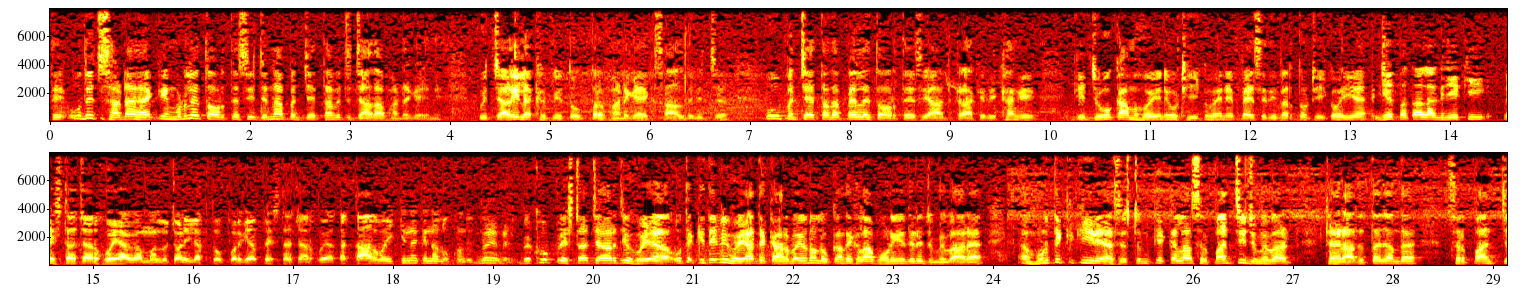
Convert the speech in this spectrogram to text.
ਤੇ ਉਹਦੇ ਚ ਸਾਡਾ ਹੈ ਕਿ ਮੁੱਢਲੇ ਤੌਰ ਤੇ ਅਸੀਂ ਜਿੰਨਾ ਪੰਚਾਇਤਾਂ ਵਿੱਚ ਜ਼ਿਆਦਾ ਫੰਡ ਗਏ ਨੇ, ਕੋਈ 40 ਲੱਖ ਰੁਪਏ ਤੋਂ ਉੱਪਰ ਫੰਡ ਗਏ ਇੱਕ ਸਾਲ ਦੇ ਵਿੱਚ, ਉਹ ਪੰਚਾਇਤਾਂ ਦਾ ਪਹਿਲੇ ਤੌਰ ਤੇ ਅਸੀਂ ਆਡ ਕਰਾ ਕੇ ਵੇਖਾਂਗੇ। ਕਿ ਜੋ ਕੰਮ ਹੋਏ ਨੇ ਉਹ ਠੀਕ ਹੋਏ ਨੇ ਪੈਸੇ ਦੀ ਵਰਤੋਂ ਠੀਕ ਹੋਈ ਹੈ। ਜੇ ਪਤਾ ਲੱਗ ਜੇ ਕਿ ਭ੍ਰਿਸ਼ਟਾਚਾਰ ਹੋਇਆਗਾ ਮੰਨ ਲਓ 40 ਲੱਖ ਤੋਂ ਉੱਪਰ ਗਿਆ ਭ੍ਰਿਸ਼ਟਾਚਾਰ ਹੋਇਆ ਤਾਂ ਕਾਰਵਾਈ ਕਿੰਨਾ ਕਿੰਨਾ ਲੋਕਾਂ ਦੇ ਉੱਤੇ ਨਹੀਂ ਨਹੀਂ ਵੇਖੋ ਭ੍ਰਿਸ਼ਟਾਚਾਰ ਜੇ ਹੋਇਆ ਉਹ ਤੇ ਕਿਤੇ ਵੀ ਹੋਇਆ ਤੇ ਕਾਰਵਾਈ ਉਹਨਾਂ ਲੋਕਾਂ ਦੇ ਖਿਲਾਫ ਹੋਣੀ ਹੈ ਜਿਹੜੇ ਜ਼ਿੰਮੇਵਾਰ ਹੈ। ਹੁਣ ਤੱਕ ਕੀ ਰਿਹਾ ਸਿਸਟਮ? ਕਿ ਕੱਲਾ ਸਰਪੰਚ ਹੀ ਜ਼ਿੰਮੇਵਾਰ ਠਹਿਰਾ ਦਿੱਤਾ ਜਾਂਦਾ ਹੈ। ਸਰਪੰਚ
